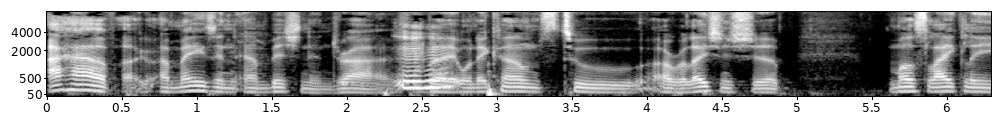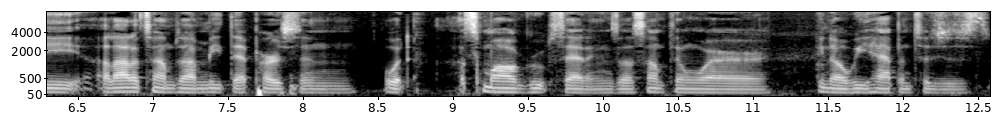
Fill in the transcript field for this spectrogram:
I have a, amazing ambition and drive, Mhm. but when it comes to a relationship, most likely a lot of times I meet that person with a small group settings or something where you know we happen to just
